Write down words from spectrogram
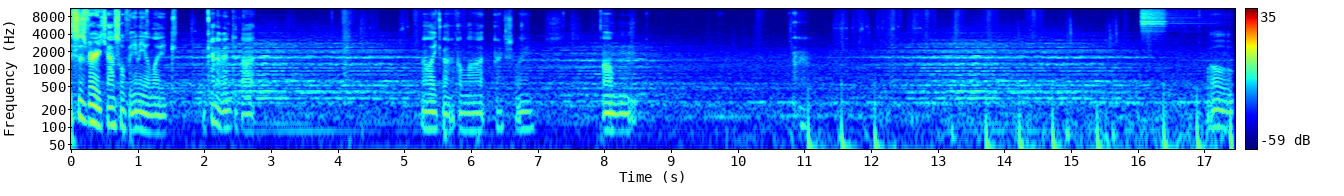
This is very Castlevania like. I'm kind of into that. I like that a lot, actually. Um. Whoa.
